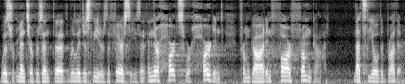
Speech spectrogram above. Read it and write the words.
was meant to represent the religious leaders, the Pharisees. And, and their hearts were hardened from God and far from God. That's the older brother.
